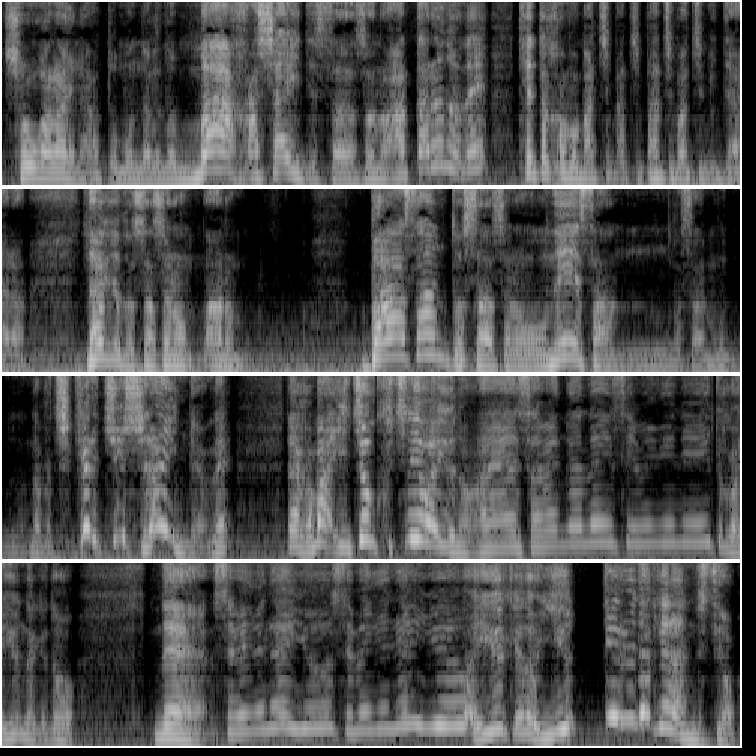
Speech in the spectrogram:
しょうがないなと思うんだけど、まあ、はしゃいでさ、その当たるのね、手とかもバチバチバチバチみたいな。だけどさ、その、あの、ばあさんとさ、そのお姉さんがさ、もう、なんかしっかり注意しないんだよね。なんかまあ一応口では言うの。ああ、世話がない、世話がないとか言うんだけど、ねえ、世話がないよ、世話がないよは言うけど、言ってるだけなんですよ。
